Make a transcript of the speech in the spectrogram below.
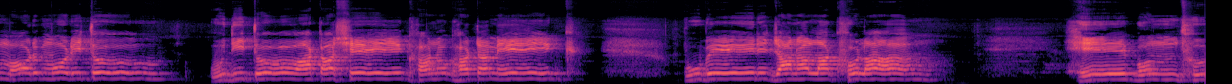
মর্মরিত, উদিত আকাশে ঘন ঘটা মেঘ, পুবের জানালা খোলা হে বন্ধু,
